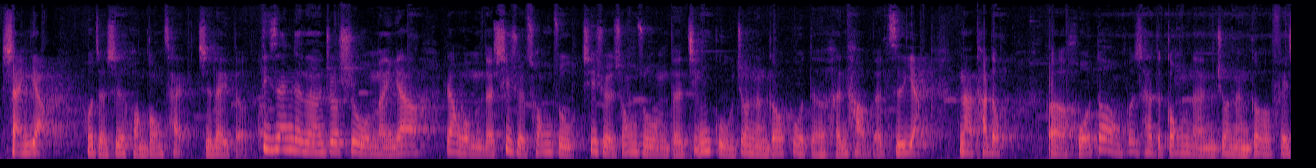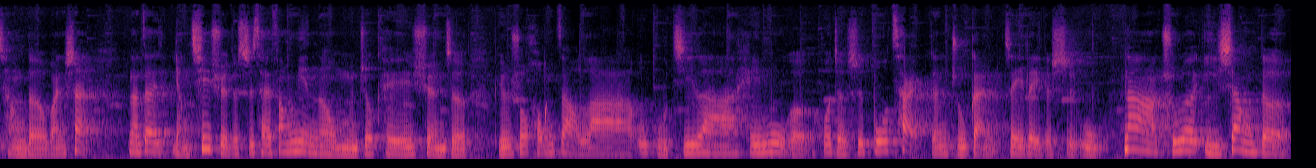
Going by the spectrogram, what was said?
山药。或者是皇宫菜之类的。第三个呢，就是我们要让我们的气血充足，气血充足，我们的筋骨就能够获得很好的滋养，那它的呃活动或者它的功能就能够非常的完善。那在养气血的食材方面呢，我们就可以选择，比如说红枣啦、乌骨鸡啦、黑木耳，或者是菠菜跟竹竿这一类的食物。那除了以上的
